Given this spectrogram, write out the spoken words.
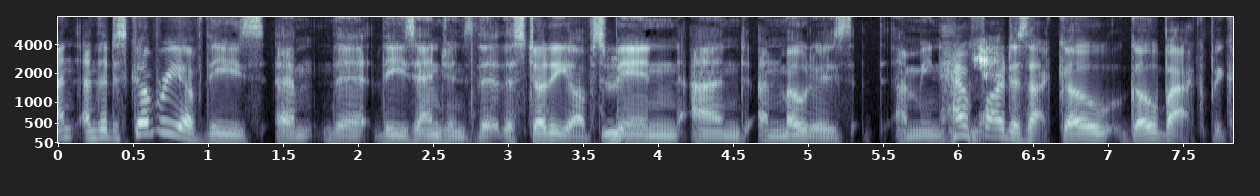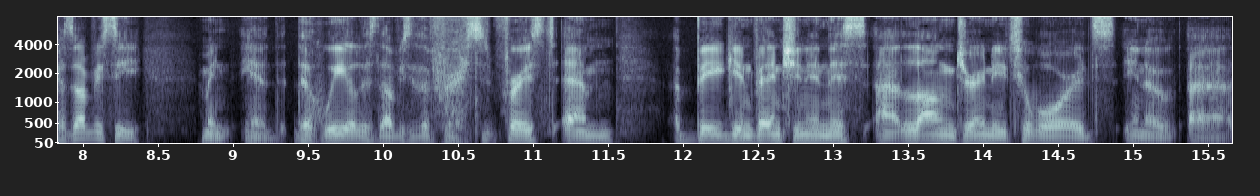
And and the discovery of these um, the these engines, the, the study of mm. spin mm. and and motors. I mean, how yeah. far does that go go back? Because obviously, I mean, you know, the, wheel is obviously the first first um, a big invention in this uh, long journey towards you know uh,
